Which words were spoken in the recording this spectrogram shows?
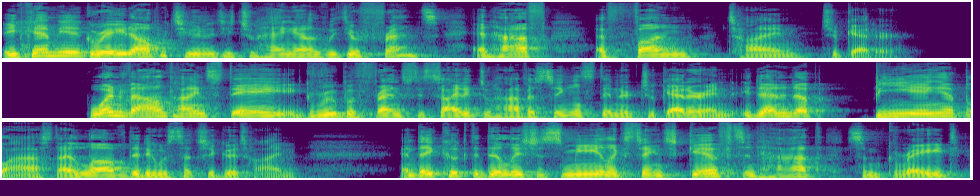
it can be a great opportunity to hang out with your friends and have a fun time together. One Valentine's Day, a group of friends decided to have a singles dinner together and it ended up being a blast. I loved it. It was such a good time. And they cooked a delicious meal, exchanged gifts and had some great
